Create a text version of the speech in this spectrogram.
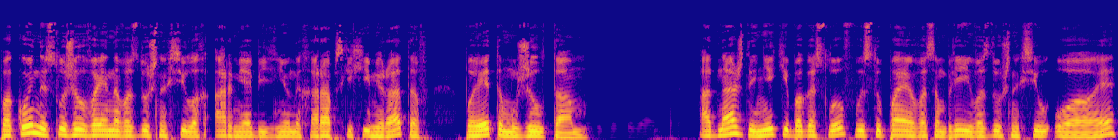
Покойный служил в военно-воздушных силах армии Объединенных Арабских Эмиратов, поэтому жил там. Однажды некий богослов, выступая в Ассамблее воздушных сил ОАЭ,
